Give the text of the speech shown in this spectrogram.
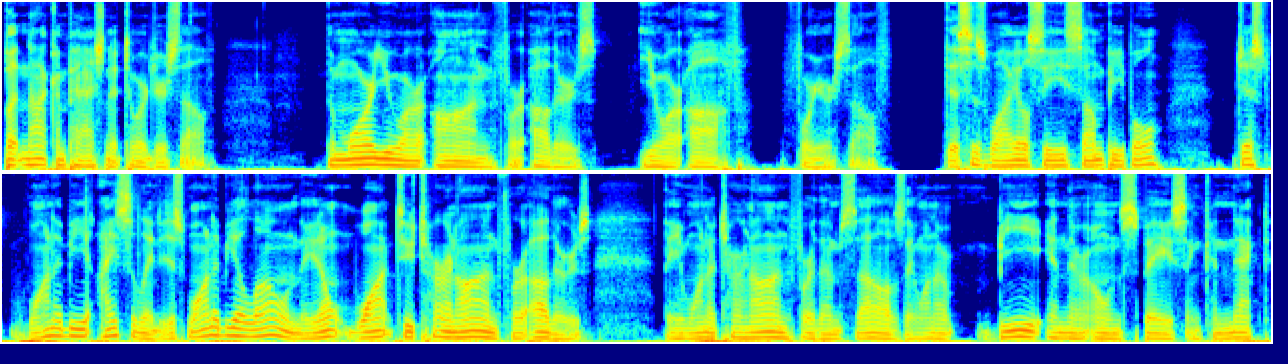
but not compassionate toward yourself. The more you are on for others, you are off for yourself. This is why you'll see some people just want to be isolated, just want to be alone. They don't want to turn on for others. They want to turn on for themselves. They want to be in their own space and connect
